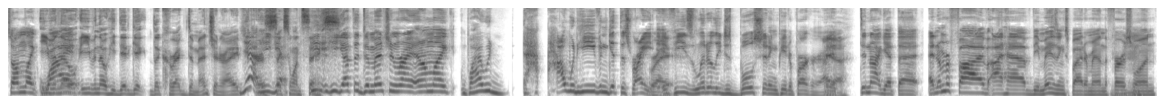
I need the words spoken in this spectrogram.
So I'm like, even why? though even though he did get the correct dimension right. Yeah, he got, 616. He, he got the dimension right, and I'm like, why would? How would he even get this right, Right. if he's literally just bullshitting Peter Parker? I Yeah. did not get that. At number five, I have the Amazing Spider-Man, the 1st Mhm. one.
